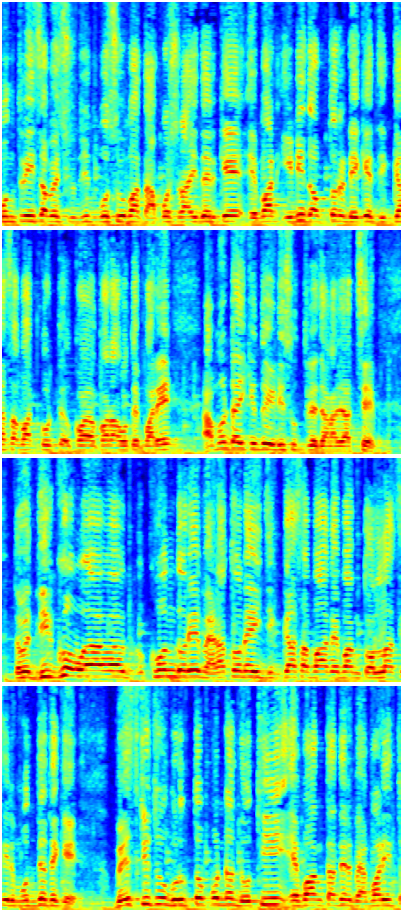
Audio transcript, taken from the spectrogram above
মন্ত্রী হিসাবে সুজিত বসু বা তাপস রায়দেরকে এবার ইডি দপ্তরে ডেকে জিজ্ঞাসাবাদ করতে করা হতে পারে, এমনটাই কিন্তু ইডি সূত্রে জানা যাচ্ছে। তবে দীর্ঘক্ষণ ধরে ম্যারাথন এই জিজ্ঞাসাবাদ এবং তল্লাশির মধ্যে থেকে বেশ কিছু গুরুত্বপূর্ণ নথি এবং তাদের ব্যবহৃত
